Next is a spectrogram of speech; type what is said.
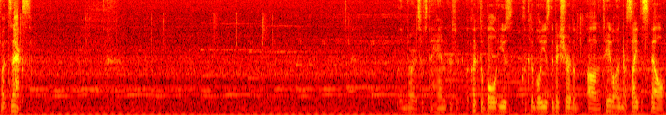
What's next? Inventory switch to hand cursor. Click the bowl. Use the bowl. Use the mixture of the uh, the table and recite the spell.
